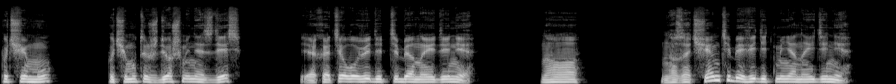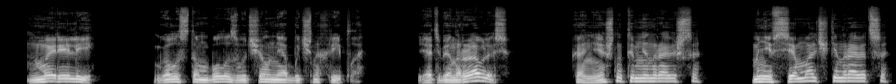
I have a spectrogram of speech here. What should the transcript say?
«Почему? Почему ты ждешь меня здесь?» Я хотел увидеть тебя наедине. Но... Но зачем тебе видеть меня наедине? Мэри Ли. Голос Тамбола звучал необычно хрипло. Я тебе нравлюсь? Конечно, ты мне нравишься. Мне все мальчики нравятся.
